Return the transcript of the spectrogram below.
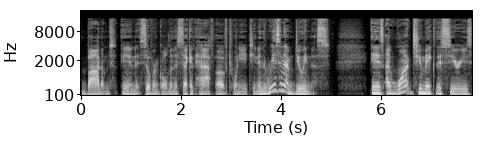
bottoms in silver and gold in the second half of 2018. And the reason I'm doing this is I want to make this series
